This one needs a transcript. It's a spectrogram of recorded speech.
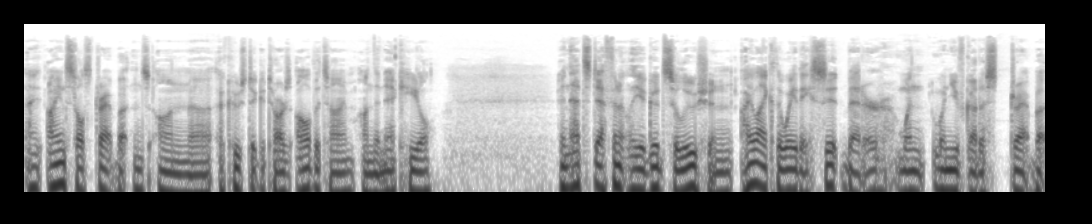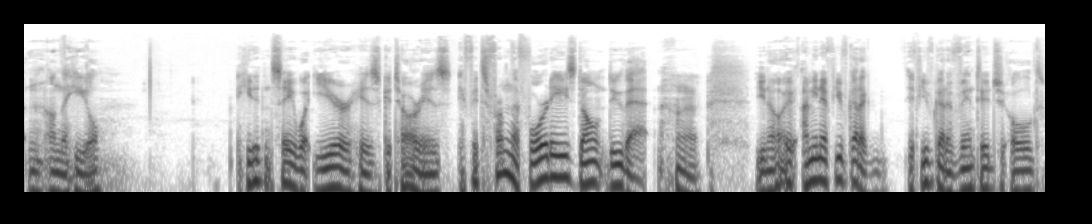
I, I install strap buttons on uh, acoustic guitars all the time on the neck heel, and that's definitely a good solution. I like the way they sit better when when you've got a strap button on the heel. He didn't say what year his guitar is. If it's from the 40s, don't do that. you know, I mean, if you've got a if you've got a vintage old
